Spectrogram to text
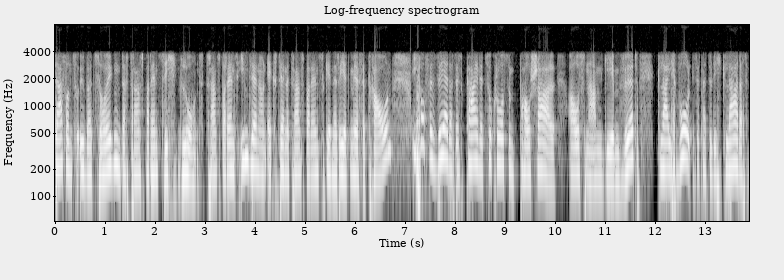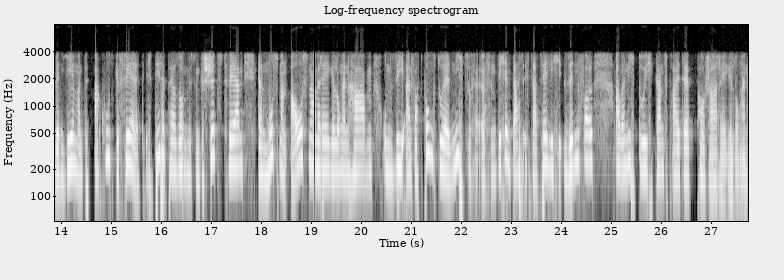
davon zu überzeugen, dass Transparenz sich lohnt. Transparenz, interne und externe Transparenz generiert mehr Vertrauen. Ich hoffe sehr, dass es keine zu großen Pauschalausnahmen geben wird. Gleichwohl ist es natürlich klar, dass wenn jemand akut gefährdet ist, diese Person müssen geschützt werden, dann muss man Ausnahmeregelungen haben, um sie einfach punktuell nicht zu veröffentlichen. Das ist tatsächlich sinnvoll, aber nicht durch ganz breite Pauschalregelungen.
